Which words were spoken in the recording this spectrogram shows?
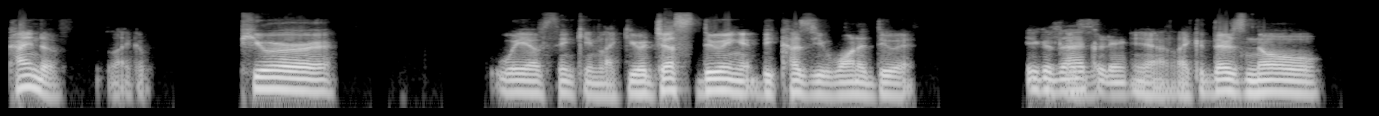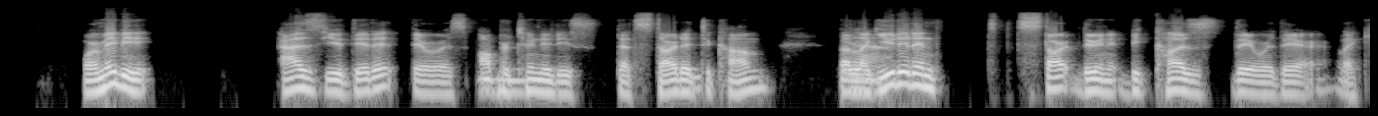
kind of like a pure way of thinking. Like you're just doing it because you want to do it. because- exactly yeah like there's no or maybe as you did it there was Mhm. opportunities that started to come but like you didn't start doing it because they were there. Like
